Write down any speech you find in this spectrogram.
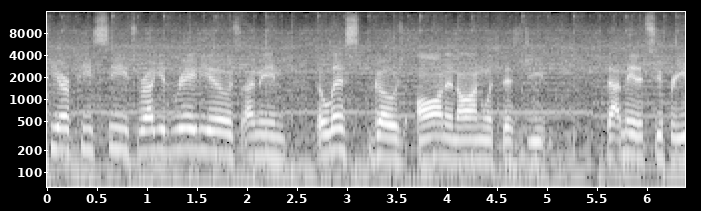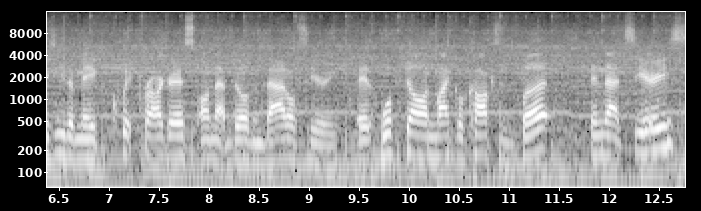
PRP seats, rugged radios. I mean, the list goes on and on with this Jeep. That made it super easy to make quick progress on that build and battle series. It whooped on Michael Cox's butt in that series.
